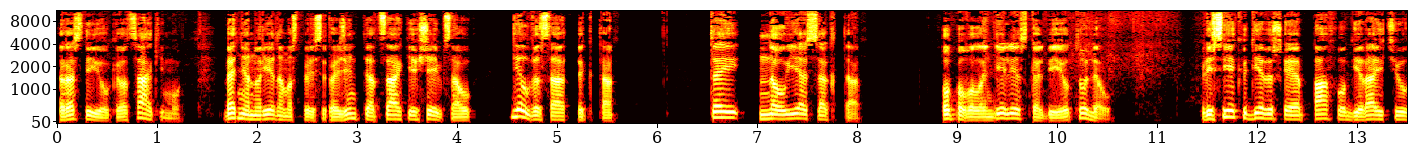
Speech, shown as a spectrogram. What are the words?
rasti jokio atsakymų bet nenorėdamas prisipažinti atsakė šiaip savo dėl visą piktą. Tai nauja sekta. O po valandėlės kalbėjo toliau. Prisiekiu dieviškąją Pafo giraičių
